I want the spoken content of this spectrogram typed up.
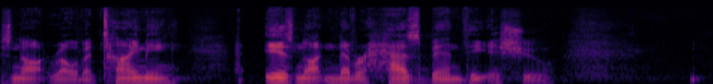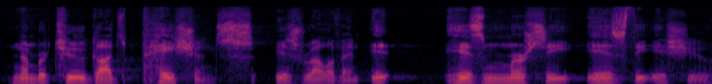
is not relevant. Timing is not, never has been the issue. Number two, God's patience is relevant. It, his mercy is the issue.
